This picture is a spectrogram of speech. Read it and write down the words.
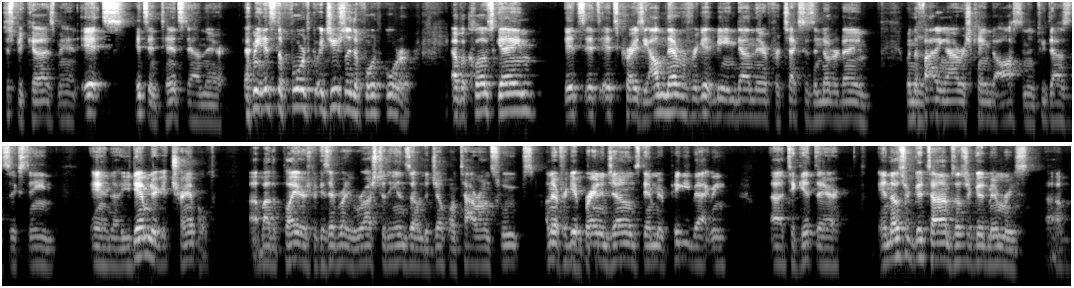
just because man, it's it's intense down there. I mean, it's the fourth. It's usually the fourth quarter of a close game. It's it's it's crazy. I'll never forget being down there for Texas and Notre Dame when the Fighting Irish came to Austin in 2016, and uh, you damn near get trampled uh, by the players because everybody rushed to the end zone to jump on Tyrone Swoopes. I'll never forget Brandon Jones damn near piggyback me uh, to get there, and those are good times. Those are good memories. Um,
